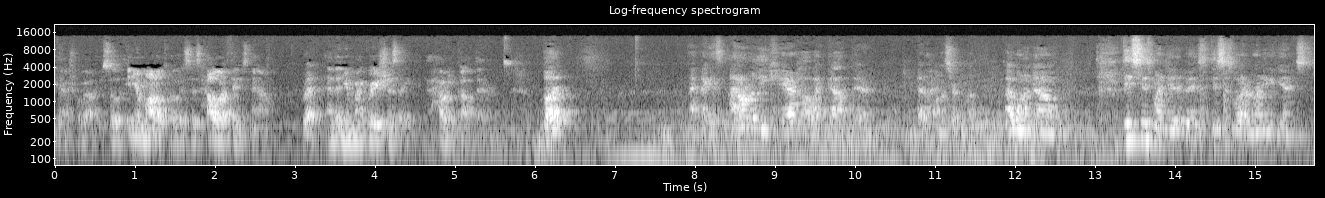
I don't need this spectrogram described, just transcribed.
the actual value. So in your model code, it says how are things now, Right. and then your migration is like how you got there. But I, I guess I don't really care how I got there at, on a certain level. I want to know this is my database. This is what I'm running against.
